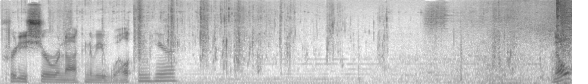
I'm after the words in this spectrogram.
Pretty sure we're not going to be welcome here. Nope.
